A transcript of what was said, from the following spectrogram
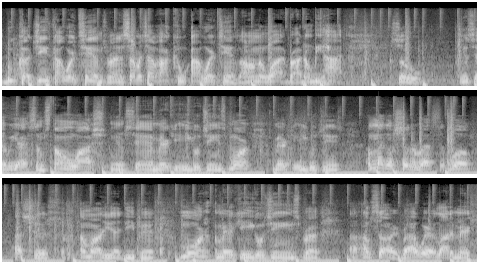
boot cut jeans. I wear Tims, bro. In the summertime, I, can, I wear Tims. I don't know why, bro. I don't be hot. So, you know what I'm saying? We got some Stonewash, you know what I'm saying? American Eagle jeans, more American Eagle jeans. I'm not gonna show the rest. Of, well, I should. I'm already that deep in. More American Eagle jeans, bro. Uh, I'm sorry, bro. I wear a lot of American.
